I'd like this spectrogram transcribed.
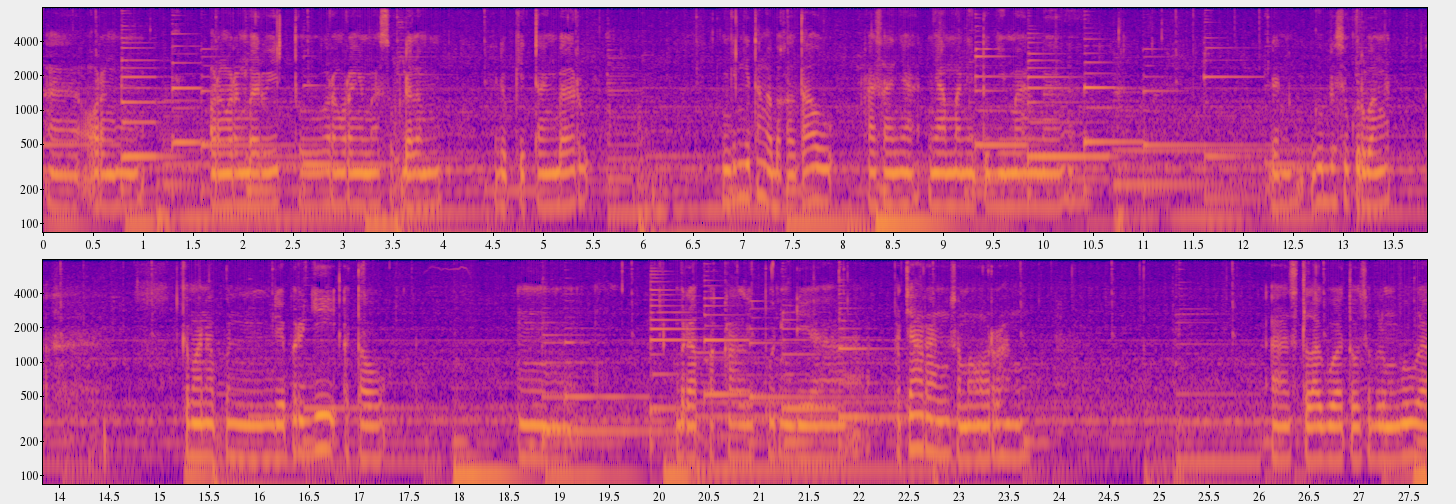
uh, orang orang-orang baru itu orang-orang yang masuk dalam hidup kita yang baru? Mungkin kita nggak bakal tahu rasanya nyaman itu gimana dan gue bersyukur banget ke mana pun dia pergi atau hmm, berapa kali pun dia pacaran sama orang uh, setelah gue atau sebelum gue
